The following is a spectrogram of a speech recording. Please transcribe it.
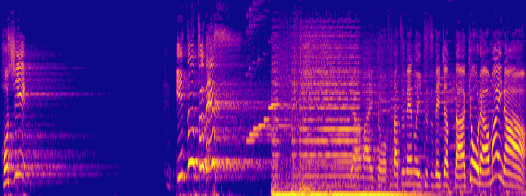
星、5つですやばい、今日二つ目の5つ出ちゃった。今日俺甘いな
